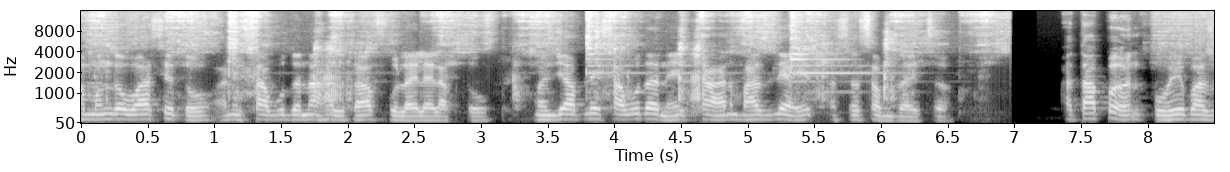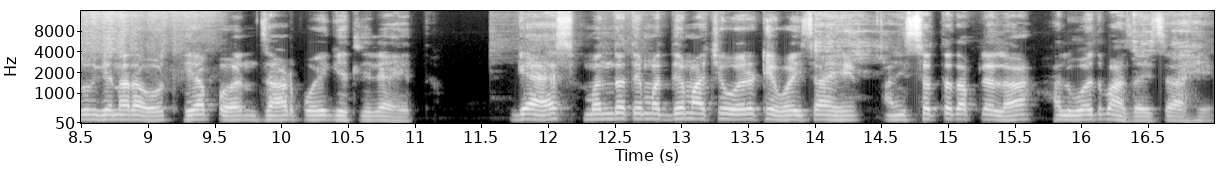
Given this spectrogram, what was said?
खमंग वास येतो आणि साबुदाणा हलका फुलायला लागतो. म्हणजे आपले साबुदाणे छान भाजले आहेत असं समजायचं. आता आपण पोहे भाजून घेणार आहोत. हे आपण जाड पोहे घेतलेले आहेत. गॅस मंद ते मध्यम आचेवर ठेवायचा आहे आणि सतत आपल्याला हलवत भाजायचं आहे.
